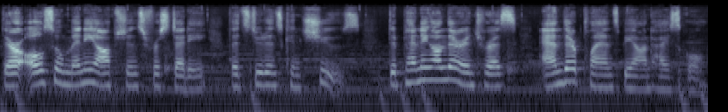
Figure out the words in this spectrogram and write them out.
there are also many options for study that students can choose, depending on their interests and their plans beyond high school.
